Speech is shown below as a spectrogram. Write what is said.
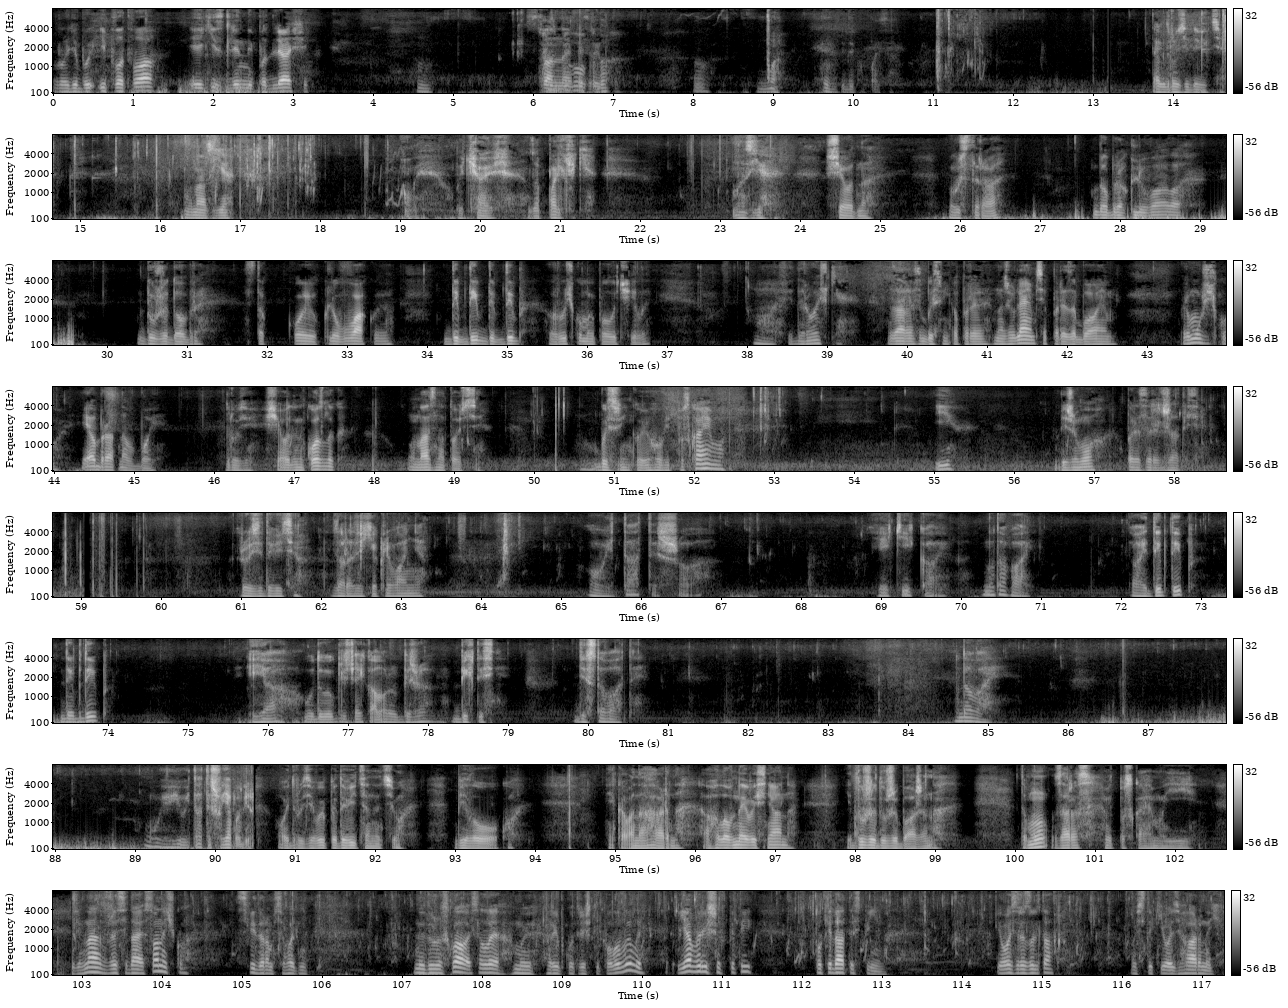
Вроді би і плотва, і якийсь длинний подлящик. Странна якась рибка. Іди купайся. Так, друзі, дивіться. У нас є. Ой, обичаюсь за пальчики. У нас є ще одна густера. Добре клювала. Дуже добре. З такою клювакою. Диб-диб, диб-диб. Ручку ми отримали. О, фідерочки. Зараз бистренько перенаживляємося, перезабуваємо кормушечку і обратно в бой. Друзі, ще один козлик у нас на точці. Бистренько його відпускаємо і біжимо перезаряджатися. Друзі, дивіться, зараз яке клювання. Ой, та ти що? Який кайф. Ну давай. Давай, дип-дип, дип-дип. І я буду виключати камеру, біжа, бігти, с- діставати. Ну давай. Ой-ой-ой, та ти що, я побіжу. Ой, друзі, ви подивіться на цю білу оку. Яка вона гарна, а головне весняна і дуже-дуже бажана. Тому зараз відпускаємо її. В нас вже сідає сонечко. З фідером сьогодні не дуже склалось, але ми рибку трішки половили. Я вирішив піти покидати спінінг. І ось результат. Ось такий ось гарний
